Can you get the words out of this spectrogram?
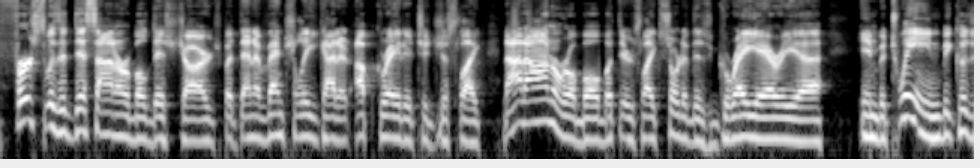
First was a dishonorable discharge, but then eventually got it upgraded to just like not honorable, but there's like sort of this gray area in between because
